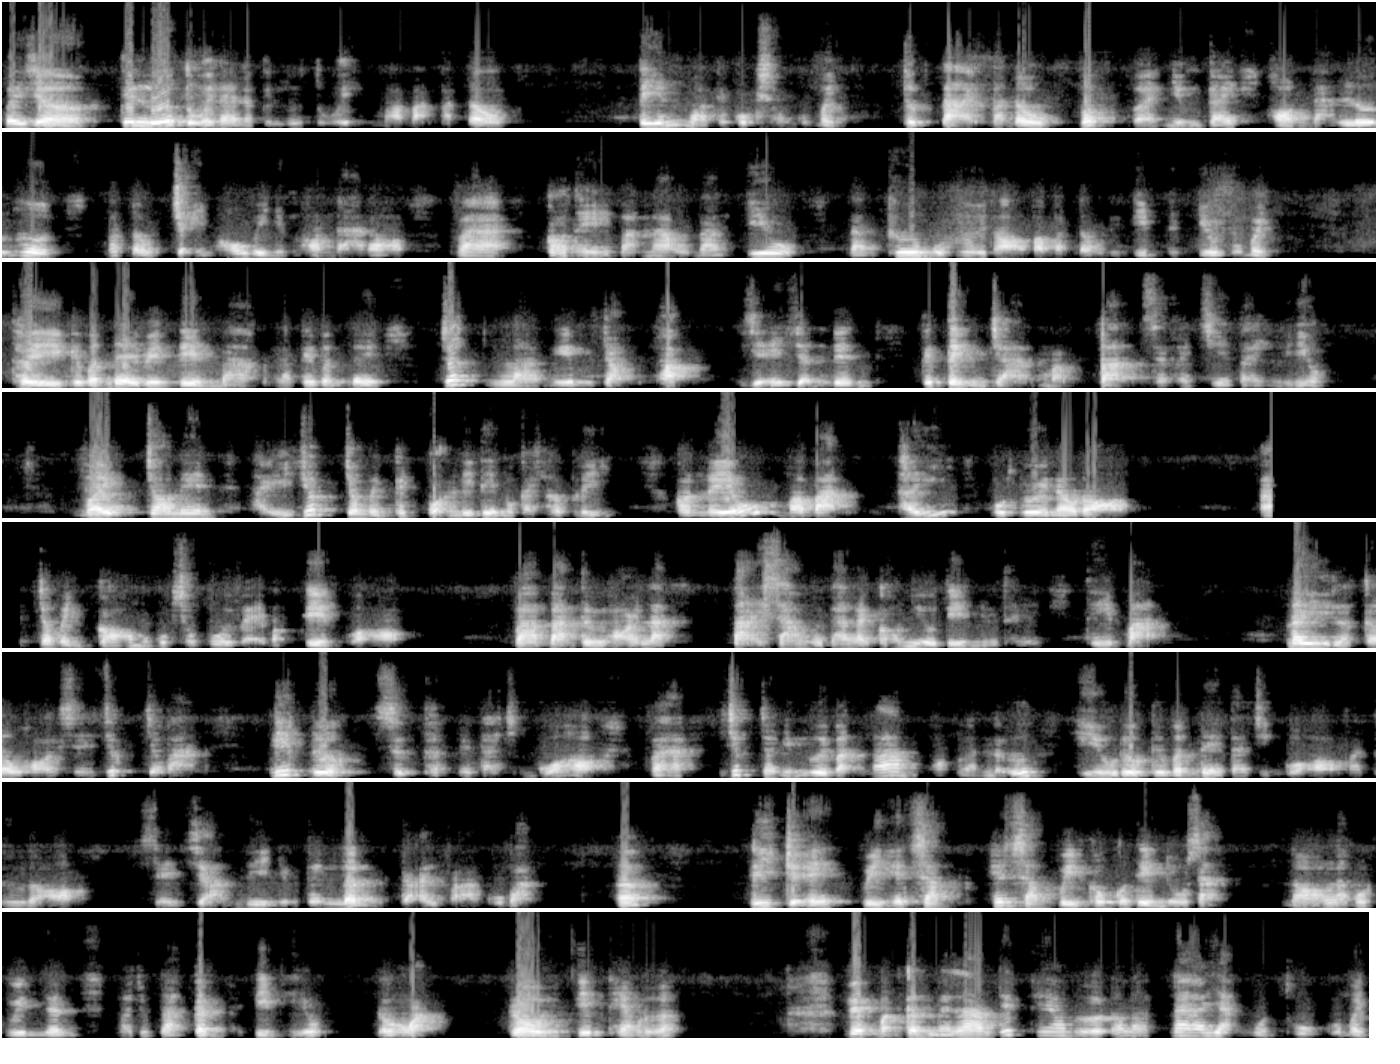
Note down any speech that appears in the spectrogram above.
Bây giờ cái lứa tuổi này là cái lứa tuổi mà bạn bắt đầu tiến vào cái cuộc sống của mình thực tại bắt đầu vấp phải những cái hòn đá lớn hơn, bắt đầu chảy máu vì những hòn đá đó. Và có thể bạn nào đang yêu, đang thương một người đó và bắt đầu đi tìm tình yêu của mình. Thì cái vấn đề về tiền bạc là cái vấn đề rất là nghiêm trọng hoặc dễ dẫn đến cái tình trạng mà bạn sẽ phải chia tay người yêu. Vậy cho nên hãy giúp cho mình cách quản lý tiền một cách hợp lý. Còn nếu mà bạn thấy một người nào đó cho mình có một cuộc sống vui vẻ bằng tiền của họ. Và bạn tự hỏi là tại sao người ta lại có nhiều tiền như thế? Thì bạn đây là câu hỏi sẽ giúp cho bạn biết được sự thật về tài chính của họ và giúp cho những người bạn nam hoặc là nữ hiểu được cái vấn đề tài chính của họ và từ đó sẽ giảm đi những cái lần cãi vã của bạn. À, đi trễ vì hết xăng hết xăng vì không có tiền đổ xăng. Đó là một nguyên nhân mà chúng ta cần phải tìm hiểu đúng không ạ? Rồi tiếp theo nữa. Việc bạn cần phải làm tiếp theo nữa đó là đa dạng nguồn thu của mình.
